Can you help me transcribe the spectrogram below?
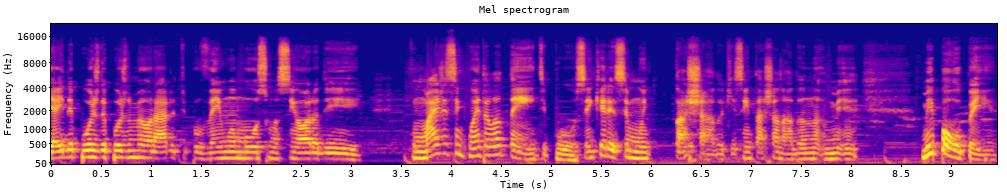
E aí depois, depois do meu horário, tipo, vem uma moça, uma senhora de. Com mais de 50 ela tem, tipo, sem querer ser muito taxado aqui, sem taxar nada. Me, me poupem,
